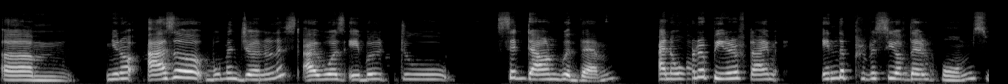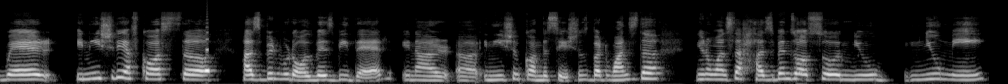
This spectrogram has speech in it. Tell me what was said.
um, you know, as a woman journalist, I was able to sit down with them and over a period of time in the privacy of their homes where initially of course the husband would always be there in our uh, initial conversations but once the you know once the husbands also knew knew me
